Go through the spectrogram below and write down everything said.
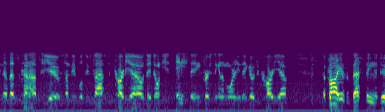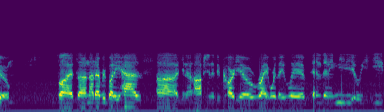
you know that's kind of up to you. Some people do fasted cardio. They don't eat anything first thing in the morning. They go to cardio. That probably is the best thing to do, but uh, not everybody has uh, you know, an option to do cardio right where they live, and then immediately eat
